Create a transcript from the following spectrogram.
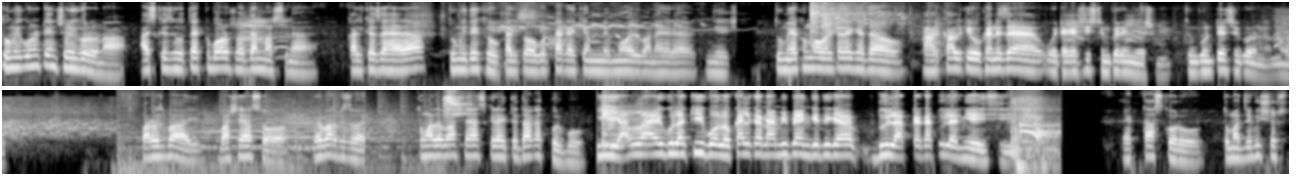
তুমি কোনো টেনশনই করো না। আজকে যেহেতু একটা বড় সড়ো দান মারছি না কালকে যা হেরা তুমি দেখো কালকে ওগর টাকায় কেমনে মোবাইল বানায় হেরা নিয়ে তুমি এখন মোবাইলটা রেখে দাও। আর কালকে ওখানে যা ওই টাকা সিস্টেম করে নিয়ে আসবি। তুমি কোনো টেনশন করো না পারভেজ ভাই বাসায় আসো এ পারভেজ ভাই তোমাদের বাসায় আজকে রাইতে ডাকাত করব কি আল্লাহ এগুলা কি বলো? কালকে না আমি ব্যাংকে থেকে দুই লাখ টাকা তুলে নিয়ে আইছি। এক কাজ করো তোমার যে বিশ্বস্ত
